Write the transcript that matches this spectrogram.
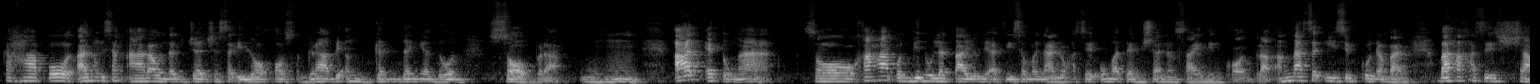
kahapon, anong isang araw, nag-judge siya sa Ilocos. Grabe, ang ganda niya doon. Sobra. Mm-hmm. At eto nga, So, kahapon ginulat tayo ni Atisa Manalo kasi umattend siya ng signing contract. Ang nasa isip ko naman, baka kasi siya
